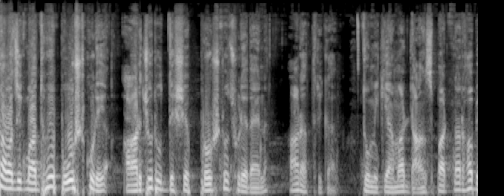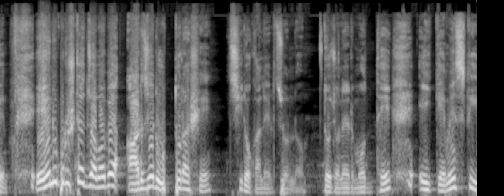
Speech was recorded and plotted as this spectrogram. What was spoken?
সামাজিক মাধ্যমে পোস্ট করে আর্যর উদ্দেশ্যে প্রশ্ন ছুড়ে দেন আরাত্রিকা, তুমি কি আমার ডান্স পার্টনার হবে? এহেন প্রশ্নের জবাবে আর্যের উত্তর আসে চিরকালের জন্য। দুজনের মধ্যে এই কেমিস্ট্রি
